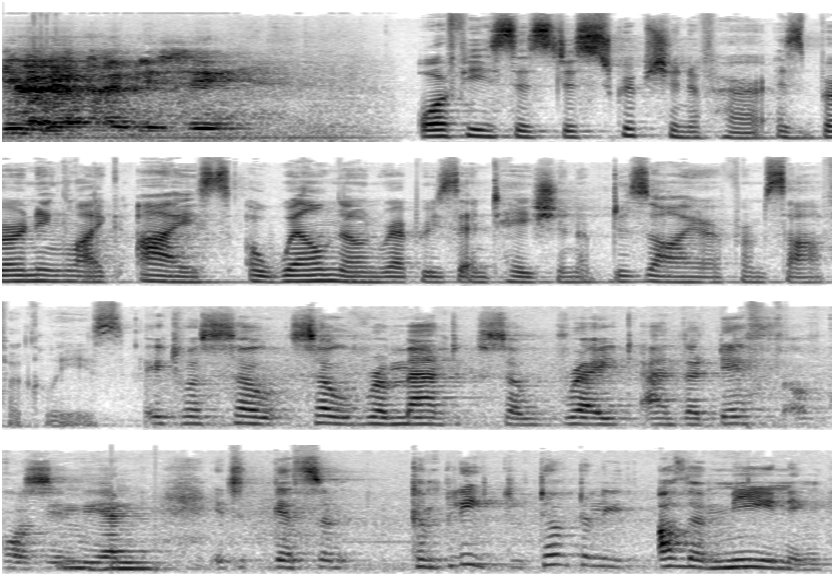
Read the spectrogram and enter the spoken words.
Il a l'air très blessé. Orpheus's description of her as burning like ice, a well-known representation of desire from Sophocles. It was so so romantic, so great, and the death, of course, in mm-hmm. the end, it gets a complete, totally other meaning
